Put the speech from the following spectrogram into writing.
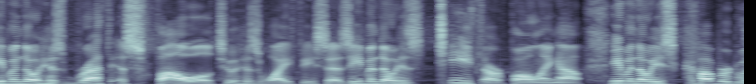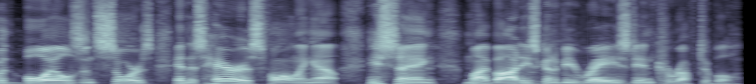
Even though his breath is foul to his wife, he says, even though his teeth are falling out, even though he's covered with boils and sores and his hair is falling out, he's saying, My body's going to be raised incorruptible.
